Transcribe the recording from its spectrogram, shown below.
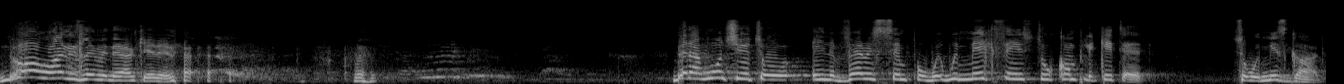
no one is living there. I'm kidding. but I want you to, in a very simple way, we make things too complicated. So we miss God.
